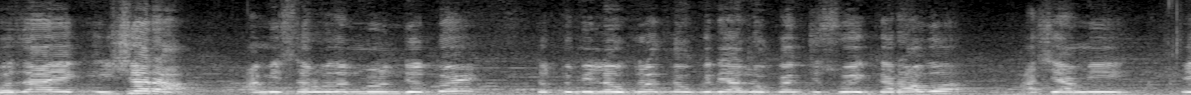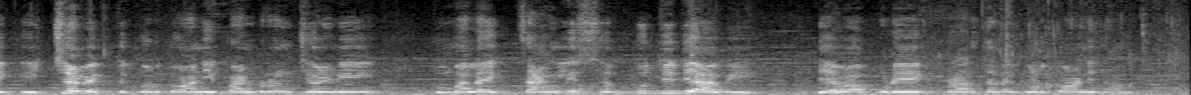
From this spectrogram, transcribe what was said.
वजा एक इशारा आम्ही सर्वजण मिळून देतोय. तर तुम्ही लवकरात लवकर या लोकांची सोय करावं. अशी आम्ही एक इच्छा व्यक्त करतो आणि पांडुरंग चरणी तुम्हाला एक चांगली सद्बुद्धी द्यावी देवापुढे एक प्रार्थना करतो आणि थांबतो.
